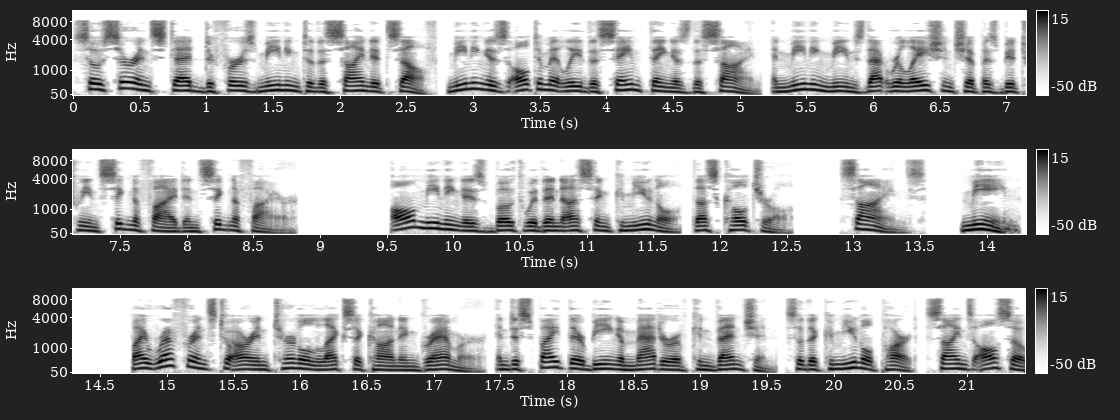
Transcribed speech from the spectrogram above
So Saussure instead defers meaning to the sign itself, meaning is ultimately the same thing as the sign, and meaning means that relationship is between signified and signifier. All meaning is both within us and communal, thus cultural. Signs mean by reference to our internal lexicon and grammar, and despite there being a matter of convention, so the communal part, signs also,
